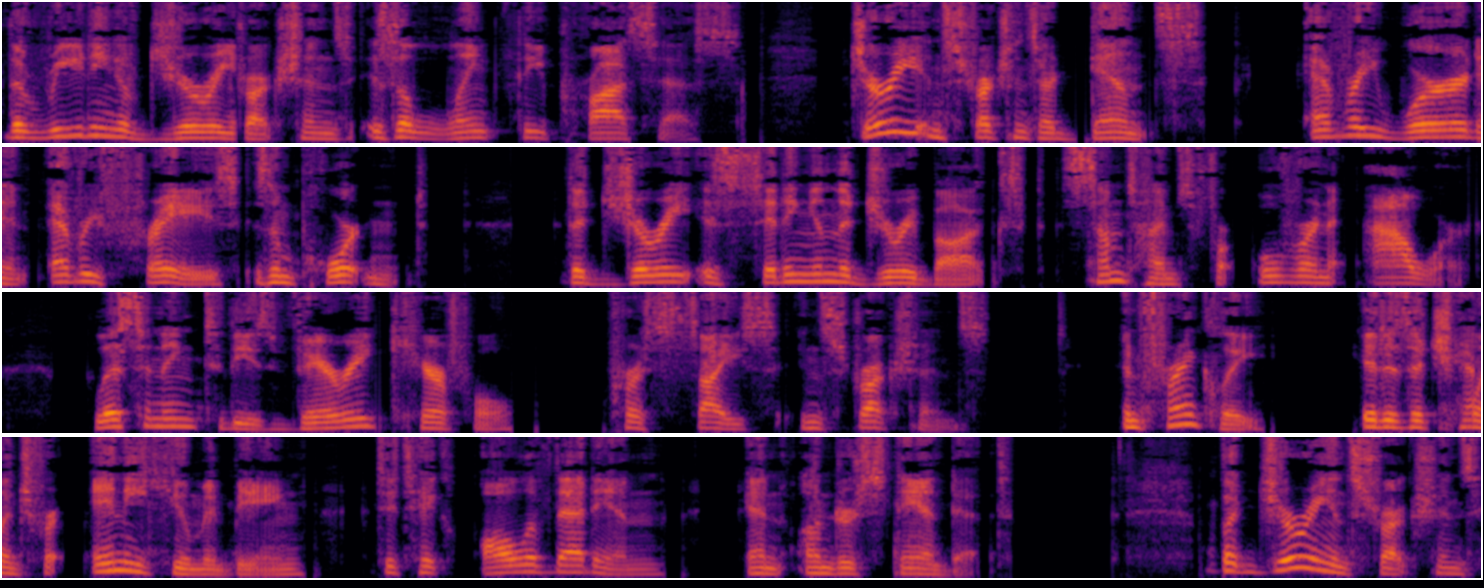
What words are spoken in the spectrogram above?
the reading of jury instructions is a lengthy process. Jury instructions are dense. Every word and every phrase is important. The jury is sitting in the jury box, sometimes for over an hour, listening to these very careful, precise instructions. And frankly, it is a challenge for any human being to take all of that in and understand it. But jury instructions,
